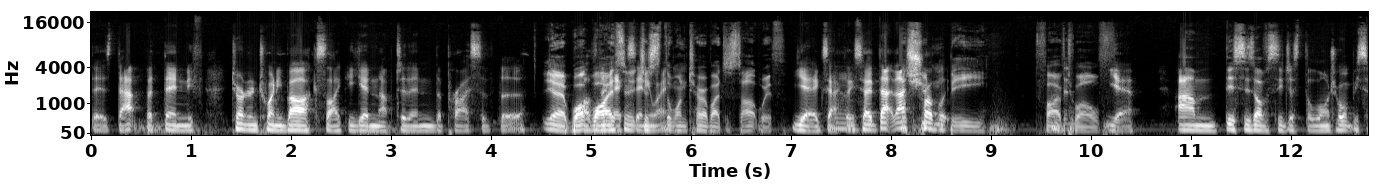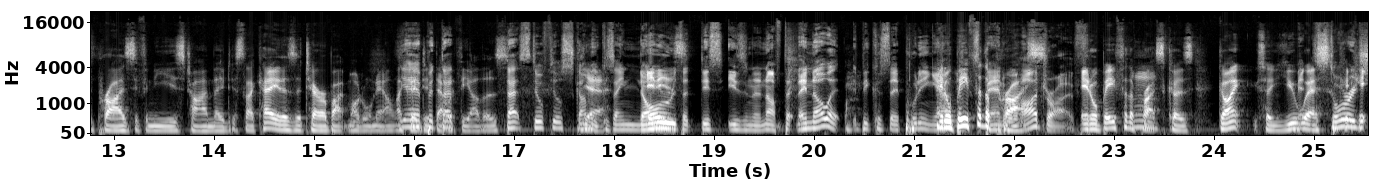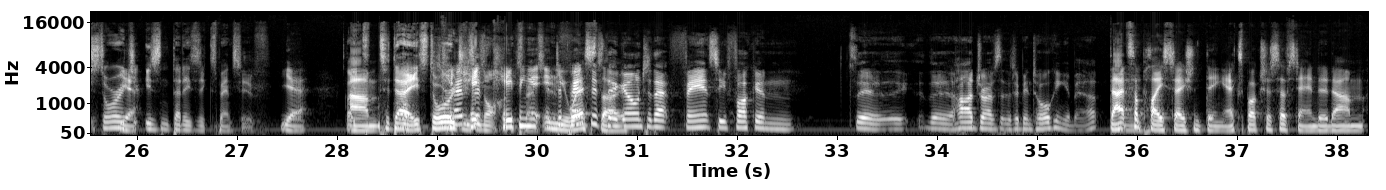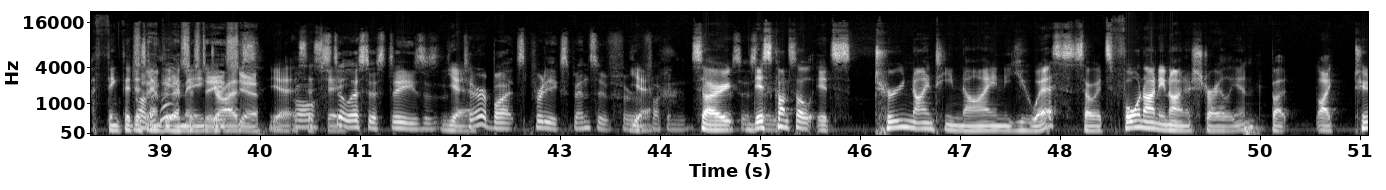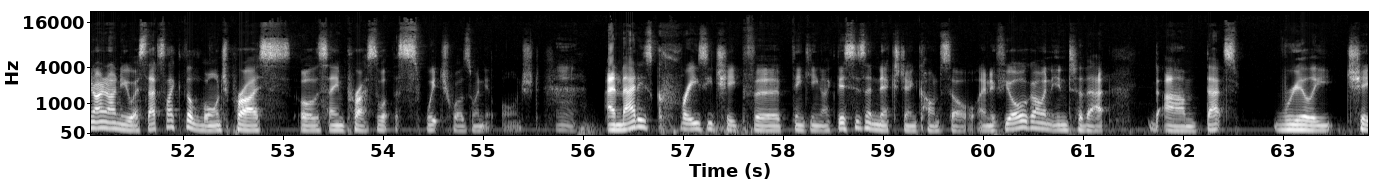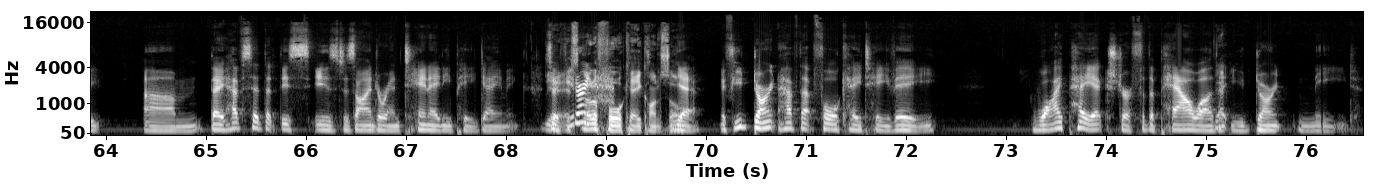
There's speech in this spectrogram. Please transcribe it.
there's that. But then if 220 bucks, like you're getting up to then the price of the yeah. Why, Of why X isn't it just the one terabyte to start with? yeah, exactly. So that that's probably be 512. yeah. Um, this is obviously just the launch. I won't be surprised if in a year's time they just like, hey, there's a terabyte model now, like they did that, with the others. That still feels scummy Yeah, because they know that this isn't enough. That they know it because they're putting out. It'll be for the price. hard drive. It'll be for the price because going so And US storage. hit- storage Yeah, isn't that as expensive. yeah. Like, um, today, storage depends is if not keeping it expensive. in Depends US if they're going to that fancy fucking the the hard drives that they've been talking about. That's a PlayStation thing. Xbox just have standard. Um, I think they're just Oh, do they? NVMe SSDs, drives. yeah. yeah Oh, SSD. still SSDs. Yeah. terabytes pretty expensive for yeah. a fucking. so SSD. this console, it's two ninety nine US. So it's four ninety nine Australian, but like two ninety nine US. That's like the launch price or the same price as what the Switch was when it launched, and that is crazy cheap for thinking like this is a next gen console. And if you're going into that, um, that's really cheap. Um, they have said that this is designed around 1080p gaming. Yeah, if you it's don't not a 4K console. yeah, if you don't have that 4K TV, why pay extra for the power that you don't need?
